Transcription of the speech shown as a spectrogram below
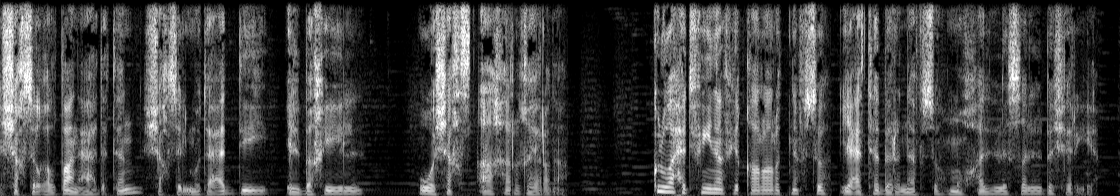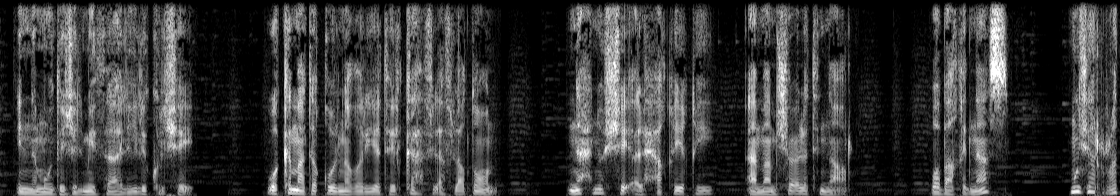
الشخص الغلطان عادة الشخص المتعدي البخيل هو شخص آخر غيرنا. كل واحد فينا في قرارة نفسه يعتبر نفسه مخلص البشرية. النموذج المثالي لكل شيء. وكما تقول نظرية الكهف لأفلاطون نحن الشيء الحقيقي أمام شعلة النار وباقي الناس مجرد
